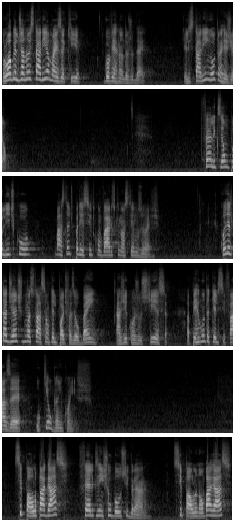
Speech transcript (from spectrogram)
Logo, ele já não estaria mais aqui governando a Judéia. Ele estaria em outra região. Félix é um político bastante parecido com vários que nós temos hoje. Quando ele está diante de uma situação que ele pode fazer o bem, agir com justiça, a pergunta que ele se faz é: o que eu ganho com isso? Se Paulo pagasse, Félix enchia o bolso de grana. Se Paulo não pagasse,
